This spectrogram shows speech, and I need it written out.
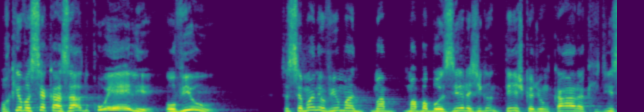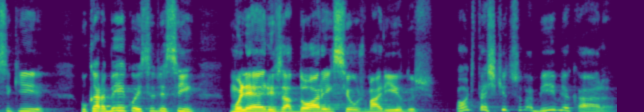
Porque você é casado com ele, ouviu? Essa semana eu vi uma, uma, uma baboseira gigantesca de um cara que disse que, o cara bem reconhecido disse assim, mulheres adorem seus maridos. Onde está escrito isso na Bíblia, cara?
